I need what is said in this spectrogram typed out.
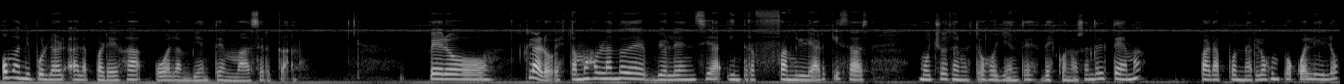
o manipular a la pareja o al ambiente más cercano. Pero, claro, estamos hablando de violencia intrafamiliar, quizás muchos de nuestros oyentes desconocen del tema. Para ponerlos un poco al hilo,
